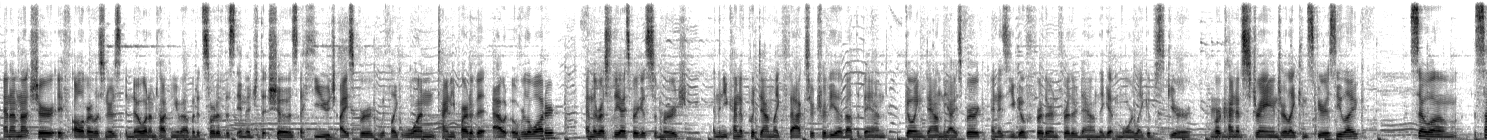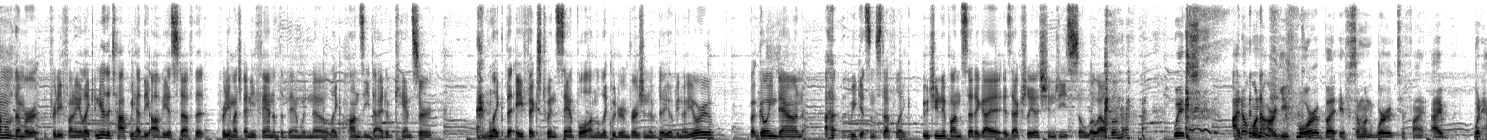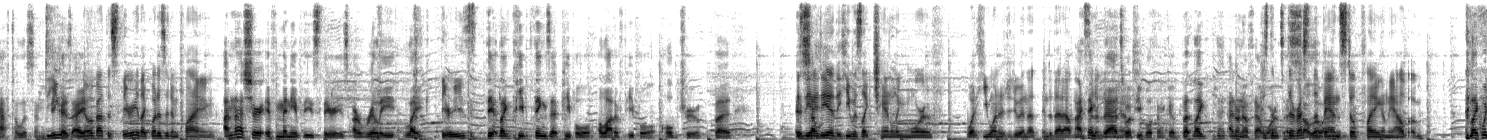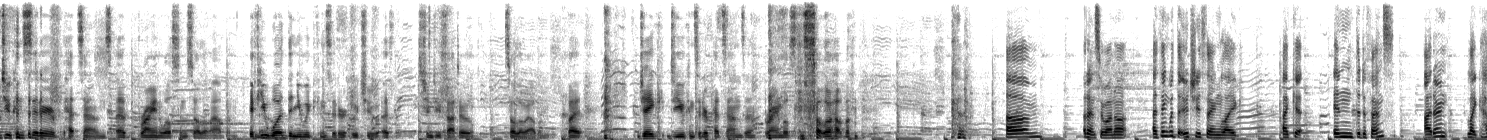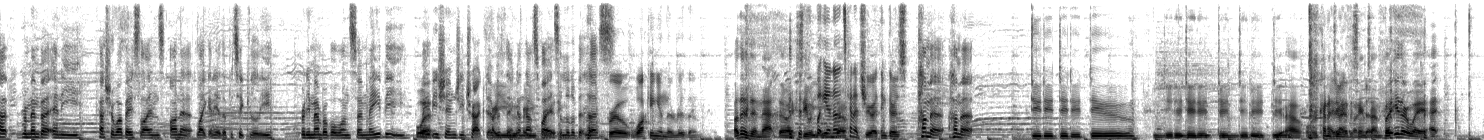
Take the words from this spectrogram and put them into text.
And I'm not sure if all of our listeners know what I'm talking about, but it's sort of this image that shows a huge iceberg with like one tiny part of it out over the water, and the rest of the iceberg is submerged. And then you kind of put down like facts or trivia about the band going down the iceberg, and as you go further and further down, they get more like obscure or kind of strange or like conspiracy like. So um some of them were pretty funny. Like near the top, we had the obvious stuff that pretty much any fan of the band would know, like Hansi died of cancer, and like the Aphex Twin sample on the Liquid Room version of Doyobi no Yoru. But going down, uh, we get some stuff like Uchu Nippon Setagaya is actually a Shinji solo album. which I don't want to argue for, but if someone were to find, I would have to listen Do you because I know about this theory? Like, what is it implying? I'm not sure if many of these theories are really like Theories? th- like peop things that people, a lot of people hold true, but Is the some- idea that he was like channeling more of what he wanted to do in that into that album? I think of that's what people think of, but like that, I don't know if that Because warrants the, the a rest of the band's album. still playing on the album. Like, would you consider Pet Sounds a Brian Wilson solo album? If you would, then you would consider Uchu a Shinji Sato solo album. But Jake, do you consider Pet Sounds a Brian Wilson solo album? Um, I don't see why not. I think with the Uchi thing, like, I get in the defense, I don't like ha- remember any Kashawa bass lines on it, like any other particularly really memorable ones. So maybe what? maybe Shinji tracked everything, you, and that's why forgetting? it's a little bit less. Bro, walking in the rhythm. Other than that, though, I see what you. but yeah, mean, no, that's kind of true. I think there's hum it, hum it. Do do do do do. Do do do do do do do. Oh, we're kind of doing it at the same up. time, but either way. I,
